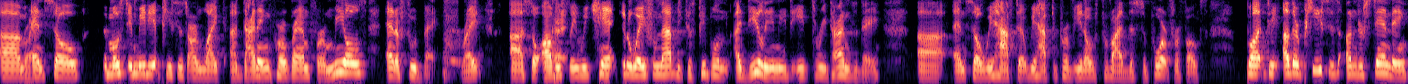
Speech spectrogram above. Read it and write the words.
Um, Right. And so the most immediate pieces are like a dining program for meals and a food bank, right? Uh, so obviously we can't get away from that because people ideally need to eat three times a day uh, and so we have to we have to prov- you know provide the support for folks. But the other piece is understanding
